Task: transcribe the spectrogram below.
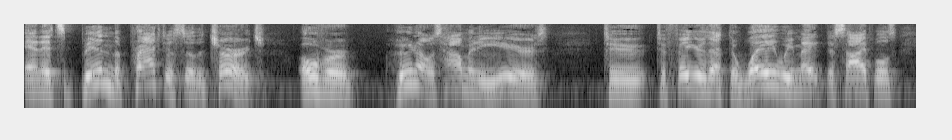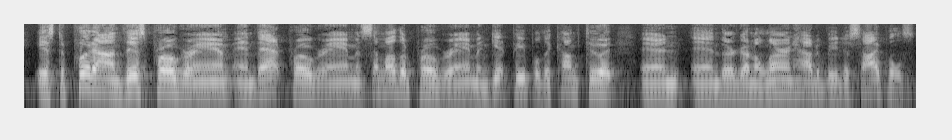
and it's been the practice of the church over who knows how many years to, to figure that the way we make disciples is to put on this program and that program and some other program and get people to come to it and, and they're going to learn how to be disciples.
